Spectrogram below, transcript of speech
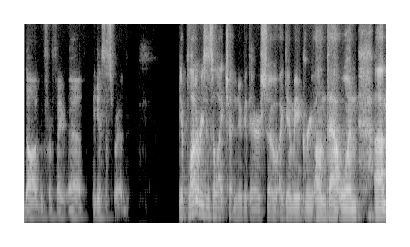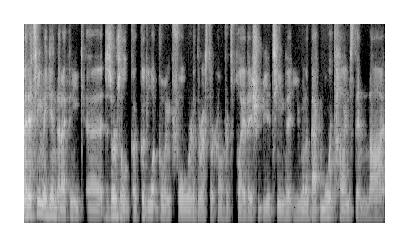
dog for uh, against the spread. Yep, a lot of reasons to like Chattanooga there. So again, we agree on that one. Um, and a team again that I think uh, deserves a, a, good look going forward at the rest of their conference play. They should be a team that you want to back more times than not.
